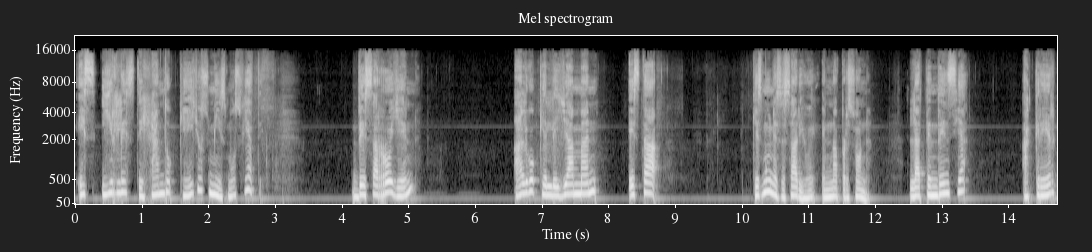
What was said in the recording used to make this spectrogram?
es irles dejando que ellos mismos, fíjate, desarrollen algo que le llaman esta, que es muy necesario ¿eh? en una persona, la tendencia a creer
